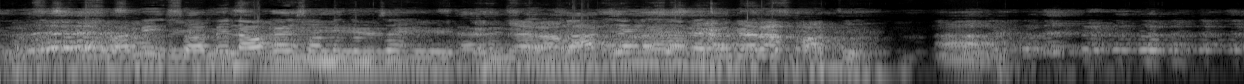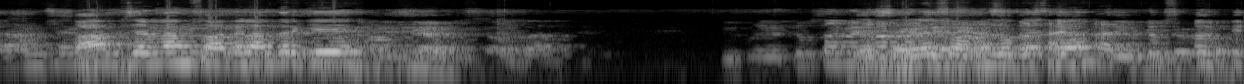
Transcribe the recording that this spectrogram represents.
स्वामी स्वामी नाव काय स्वामी तुमचं? स्वामी. गंगाराम पातूर. की. सगळे स्वामी लोक स्वामी.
